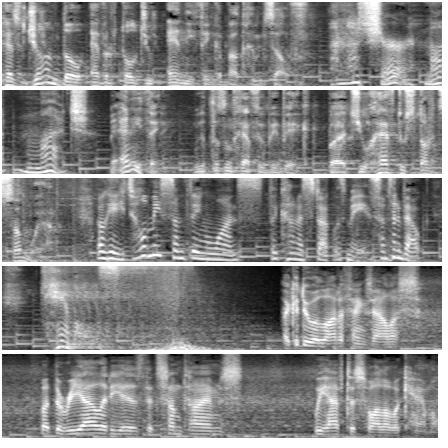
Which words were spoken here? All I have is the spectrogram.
Has John Doe ever told you anything about himself? I'm not sure. Not much. Anything. It doesn't have to be big, but you have to start somewhere. Okay, he told me something once that kind of stuck with me. Something about camels. I could do a lot of things, Alice. But the reality is that sometimes we have to swallow a camel.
